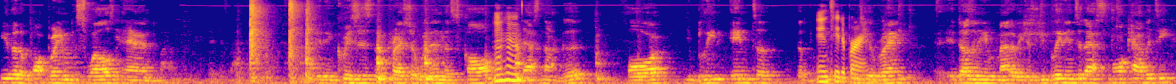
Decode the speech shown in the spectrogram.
Either the part brain swells and it increases the pressure within the skull. Mm-hmm. That's not good. Or you bleed into the Into the brain. your brain. It doesn't even matter because you bleed into that small cavity,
